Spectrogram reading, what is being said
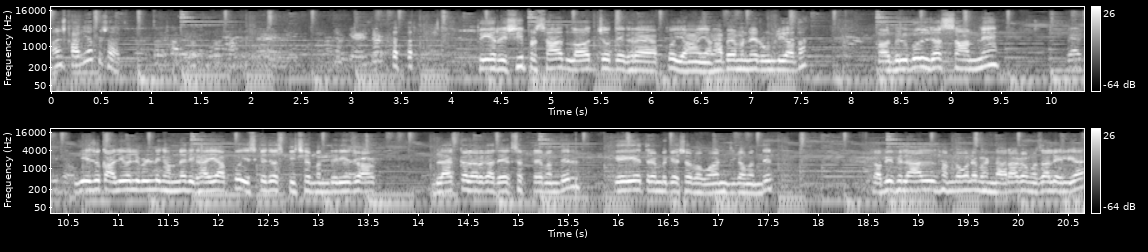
अंश खा लिया प्रसाद? तो ये ऋषि प्रसाद लॉज जो देख रहा है आपको, यहाँ यहाँ पे हमने रूम लिया था। और बिल्कुल जस्ट सामने ये जो काली वाली बिल्डिंग हमने दिखाई है आपको, इसके जस्ट पीछे मंदिर, ये जो आप ब्लैक कलर का देख सकते हैं मंदिर, ये ये त्र्यंबकेश्वर भगवान जी का मंदिर। तो अभी फ़िलहाल हम लोगों ने भंडारा का मज़ा ले लिया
